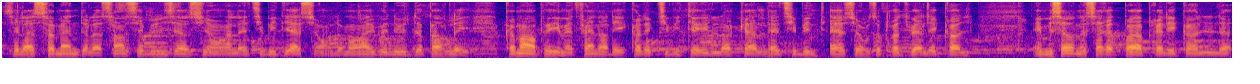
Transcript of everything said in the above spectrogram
c'est la semaine de la sensibilisation à l'intimidation. Le moment est venu de parler. Comment on peut y mettre fin dans des collectivités locales? L'intimidation se produit à l'école. Et mais ça ne s'arrête pas après l'école.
